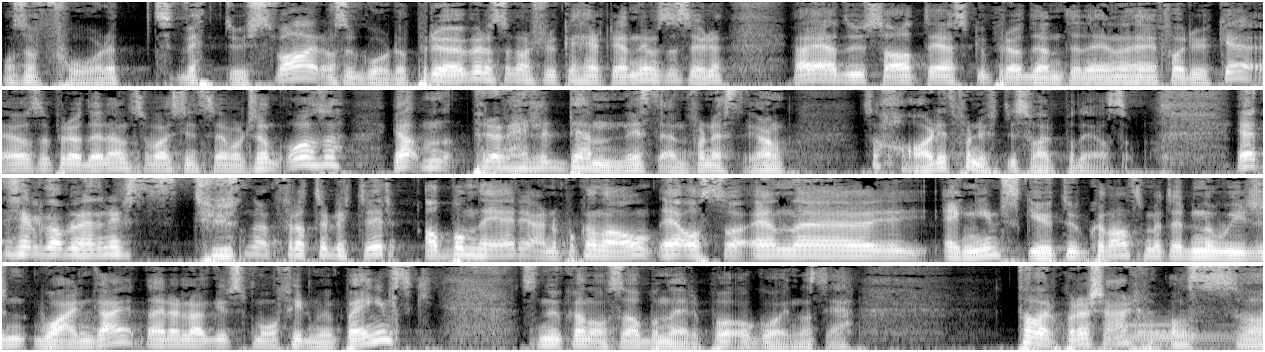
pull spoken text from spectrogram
og så får du et vettussvar, og så går du og prøver, og så kanskje du ikke er helt enig, og så sier du ja, ja, du sa at jeg skulle prøve den til deg forrige uke, og så prøvde jeg den, så var jeg syntes jeg var sånn Å, så, ja, men prøv heller denne istedenfor neste gang. Så har de et fornuftig svar på det også. Jeg heter Kjell Gabel Henriks. Tusen takk for at du lytter. Abonner gjerne på kanalen. Jeg har også en uh, engelsk YouTube-kanal som heter Norwegian Wine Guy, der jeg lager små filmer på engelsk, som du kan også abonnere på og gå inn og se. Ta vare på deg sjæl, og så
